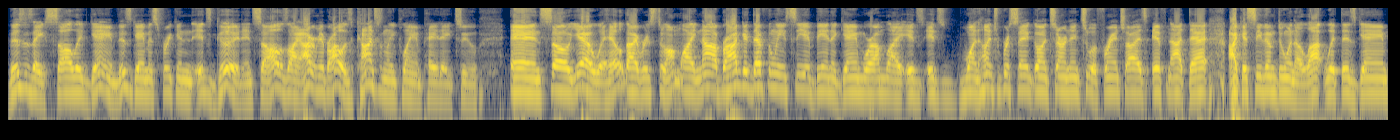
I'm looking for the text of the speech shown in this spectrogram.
this is a solid game. This game is freaking, it's good. And so I was like, I remember I was constantly playing Payday 2. And so yeah, with Helldivers 2, I'm like, nah, bro, I could definitely see it being a game where I'm like, it's it's 100% going to turn into a franchise. If not that, I could see them doing a lot with this game,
